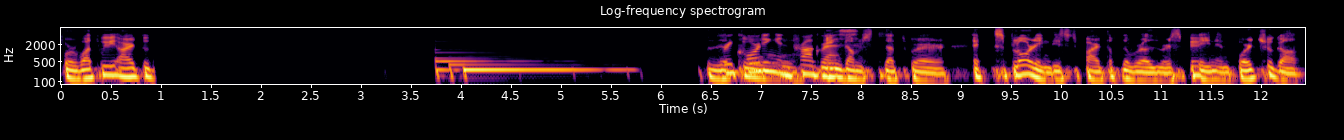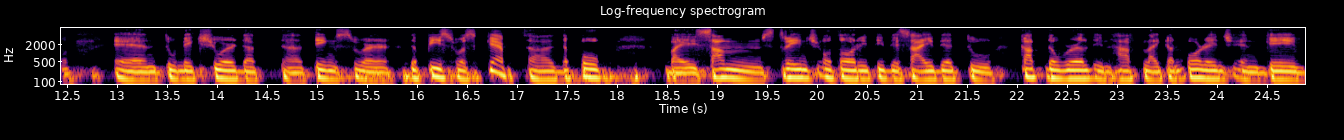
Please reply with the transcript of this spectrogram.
for what we are today. the Recording in progress. Kingdoms that were exploring this part of the world were Spain and Portugal, and to make sure that uh, things were the peace was kept, uh, the Pope, by some strange authority, decided to cut the world in half like an orange and gave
